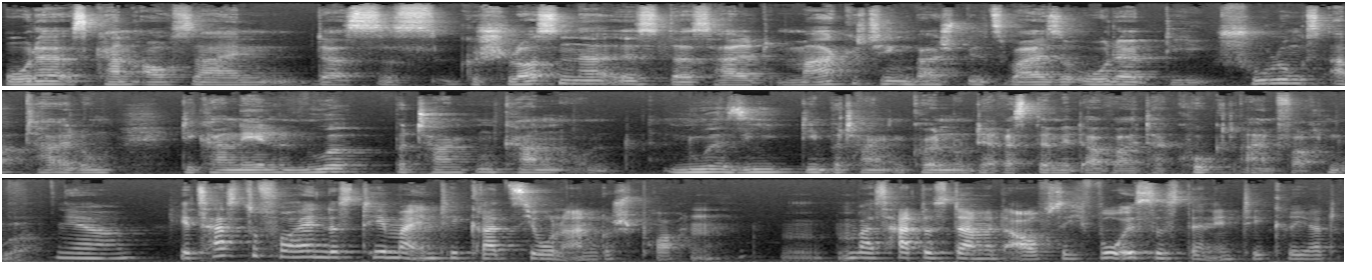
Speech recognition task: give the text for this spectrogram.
Oder es kann auch sein, dass es geschlossener ist, dass halt Marketing beispielsweise oder die Schulungsabteilung die Kanäle nur betanken kann und nur sie die betanken können und der Rest der Mitarbeiter guckt einfach nur. Ja. Jetzt hast du vorhin das Thema Integration angesprochen. Was hat es damit auf sich? Wo ist es denn integriert?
